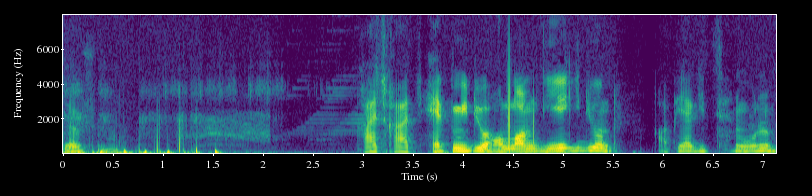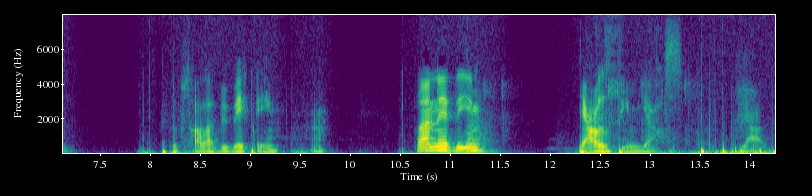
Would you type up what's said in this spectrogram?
Öv şunları. Kaç kaç. Hep mi diyor Allah'ım niye gidiyorsun? Kapıya gitsen oğlum. Dur sala bir bekleyeyim. Ha. Ben ne diyeyim? Yağız diyeyim Yağız. Yağız.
